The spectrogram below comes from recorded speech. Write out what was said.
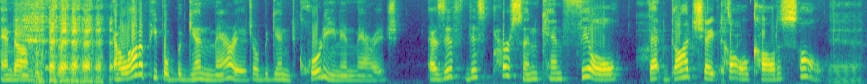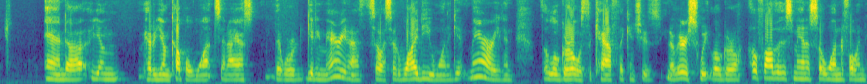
and um, and a lot of people begin marriage or begin courting in marriage as if this person can fill that God-shaped hole called a soul. Yeah. And uh, a young had a young couple once, and I asked that were getting married, and I, so I said, "Why do you want to get married?" And the little girl was the Catholic, and she was, you know, a very sweet little girl. Oh, Father, this man is so wonderful, and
